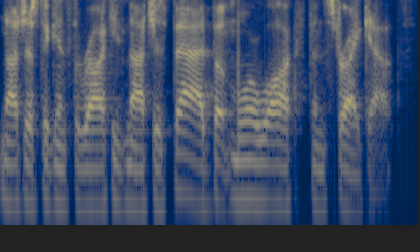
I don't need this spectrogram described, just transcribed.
not just against the Rockies, not just bad, but more walks than strikeouts.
